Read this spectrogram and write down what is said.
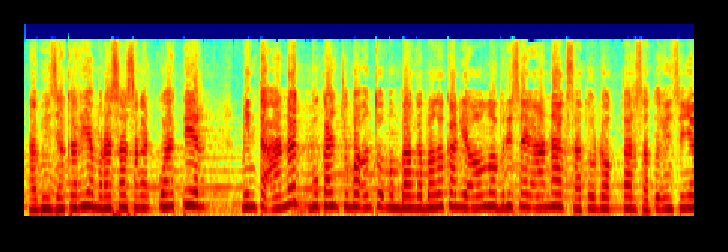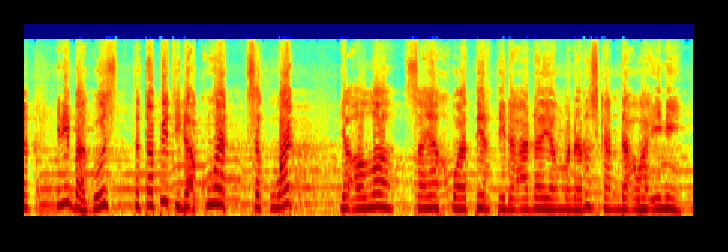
Nabi Zakaria merasa sangat khawatir. Minta anak bukan cuma untuk membangga-banggakan ya Allah beri saya anak satu dokter satu insinyur. Ini bagus tetapi tidak kuat sekuat. Ya Allah saya khawatir tidak ada yang meneruskan dakwah ini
